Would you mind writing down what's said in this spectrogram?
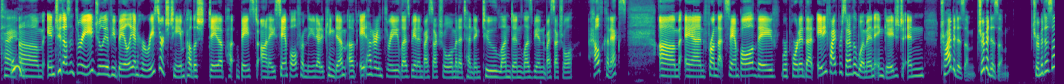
Tight. Um, in 2003, Julia V. Bailey and her research team published data pu- based on a sample from the United Kingdom of 803 lesbian and bisexual women attending two London lesbian and bisexual health clinics. Um, and from that sample, they've reported that 85% of the women engaged in tribadism. Tribadism. Tribadism?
